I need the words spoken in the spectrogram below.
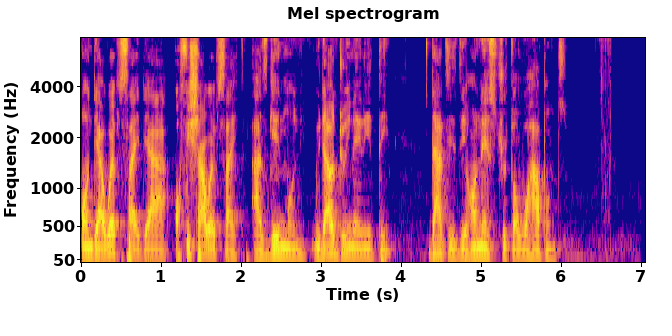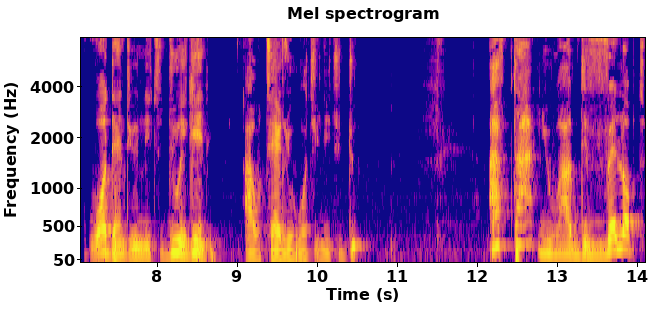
on their website, their official website, has gained money without doing anything? That is the honest truth of what happened. What then do you need to do again? I will tell you what you need to do. After you have developed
